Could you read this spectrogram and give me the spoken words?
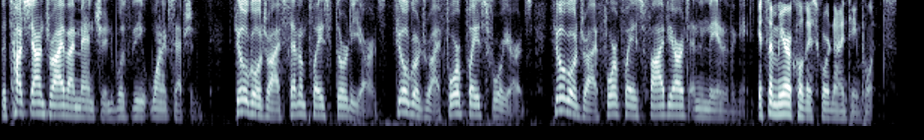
The touchdown drive I mentioned was the one exception. Field goal drive, seven plays, 30 yards. Field goal drive, four plays, four yards. Field goal drive, four plays, five yards, and then the end of the game. it's a miracle they scored 19 points.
